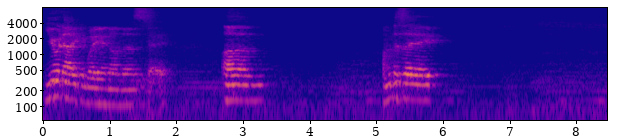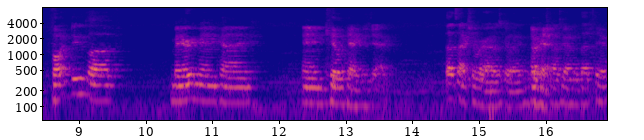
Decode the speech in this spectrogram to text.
you and I can weigh in on this. Okay. Um, I'm gonna say, fuck dude love, marry mankind, and kill Cactus Jack. That's actually where I was going. Okay. I was going with that too.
